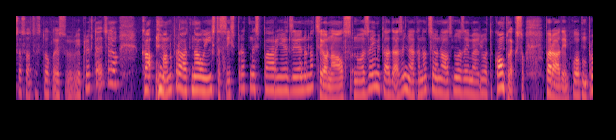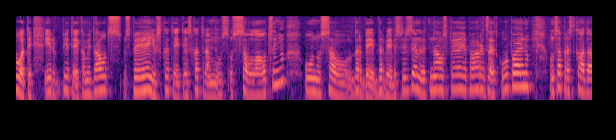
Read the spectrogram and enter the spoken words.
sasaucas to, ko es iepriekš teicu jau, ka, manuprāt, nav īstas izpratnes pār jēdzienu nacionāls nozīmi, tādā ziņā, ka nacionāls nozīmē ļoti kompleksu parādību kopumu. Proti, ir pietiekami daudz spēju skatīties katram uz, uz savu lauciņu un uz savu darbību, darbības virzienu, bet nav spēja pārredzēt kopainu un saprast, kādā,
